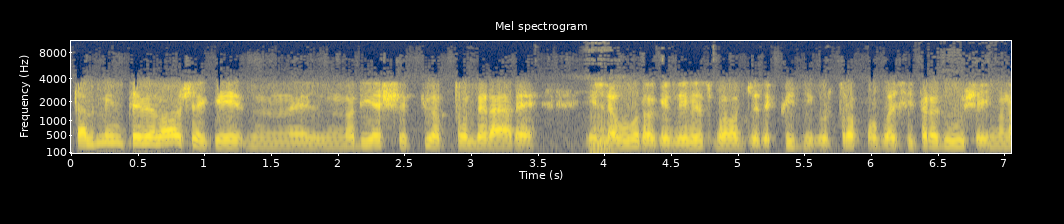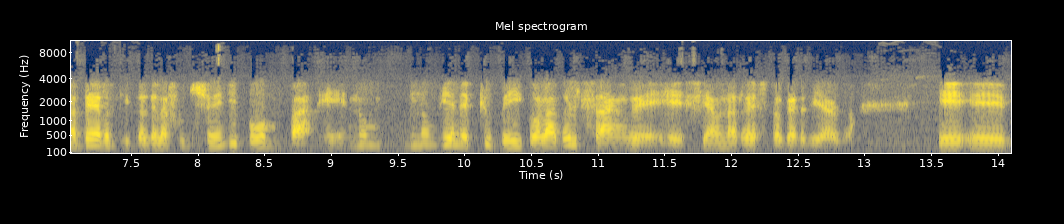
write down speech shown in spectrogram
talmente veloce che mh, non riesce più a tollerare il lavoro che deve svolgere e quindi purtroppo poi si traduce in una perdita della funzione di pompa e non, non viene più veicolato il sangue e si ha un arresto cardiaco che eh,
